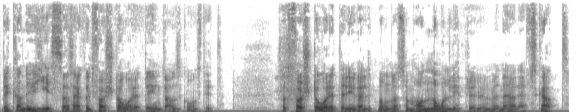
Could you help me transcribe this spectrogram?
Det kan du gissa, särskilt första året. Det är ju inte alls konstigt. Så att första året är det ju väldigt många som har noll i preliminär F-skatt.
